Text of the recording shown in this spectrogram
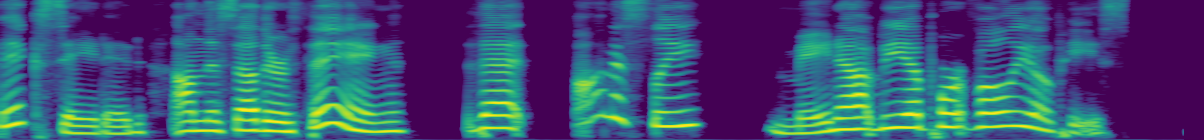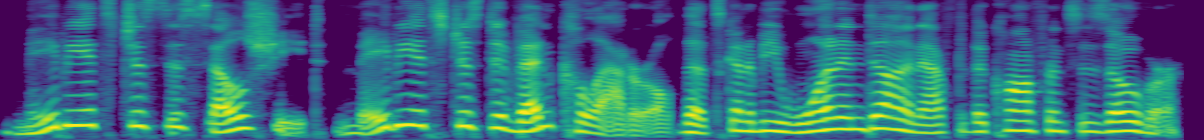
fixated on this other thing that honestly may not be a portfolio piece. Maybe it's just a sell sheet. Maybe it's just event collateral that's going to be one and done after the conference is over.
